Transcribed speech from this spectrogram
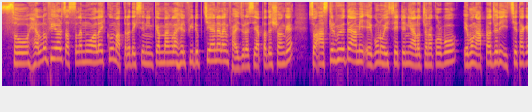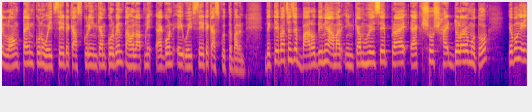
সো হ্যালো ভিউয়ার্স আসসালামু আলাইকুম আপনারা দেখছেন income Bangla help YouTube channel আমি ফাইজুর আছি আপনাদের সঙ্গে। সো আজকের ভিডিওতে আমি এগোন ওয়েবসাইটে নিয়ে আলোচনা করব এবং আপনার যদি ইচ্ছে থাকে লং টাইম কোনো ওয়েবসাইটে কাজ করে ইনকাম করবেন, তাহলে আপনি এগোন এই ওয়েবসাইটে কাজ করতে পারেন। দেখতেই পাচ্ছেন যে বারো দিনে আমার ইনকাম হয়েছে প্রায় একশো ষাট ডলারের মতো এবং এই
